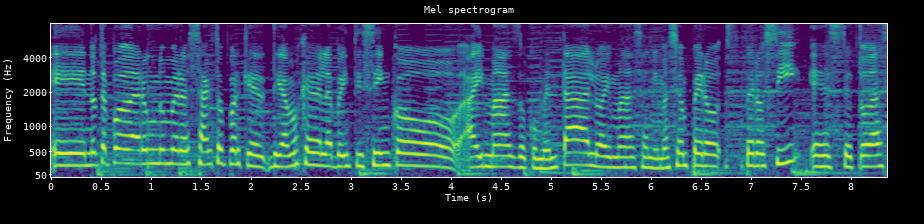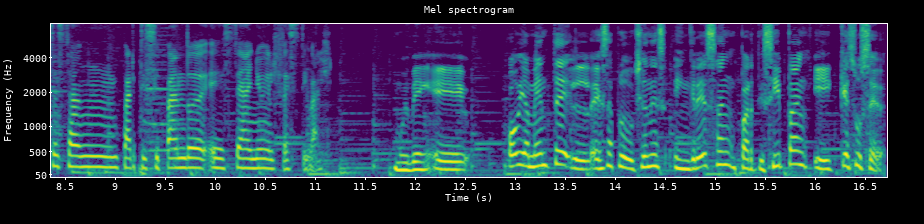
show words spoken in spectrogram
Eh, no te puedo dar un número exacto porque digamos que de las 25 hay más documental o hay más animación, pero, pero sí, este, todas están participando este año en el festival. Muy bien. Eh, obviamente esas producciones ingresan, participan y ¿qué sucede?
